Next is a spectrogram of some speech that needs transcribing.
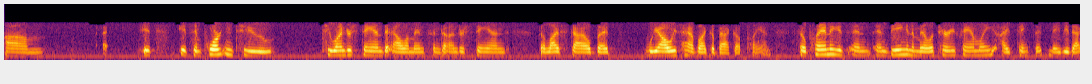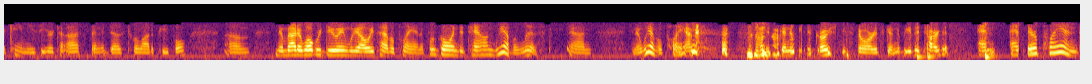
Um, it's it's important to to understand the elements and to understand the lifestyle, but we always have like a backup plan. So planning is and, and being in a military family, I think that maybe that came easier to us than it does to a lot of people. Um, no matter what we're doing, we always have a plan. If we're going to town, we have a list and you know we have a plan. it's going to be the grocery store. It's going to be the Target, and and they're planned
